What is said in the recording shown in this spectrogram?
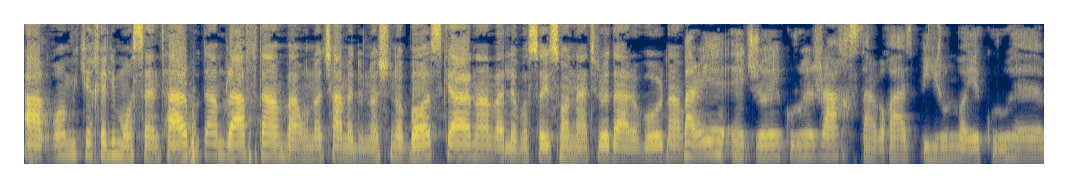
اقوامی که خیلی مسنتر بودم رفتم و اونا چمدوناشون رو باز کردن و لباس های سنتی رو در آوردم. برای اجرای گروه رقص در واقع از بیرون با یک گروه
